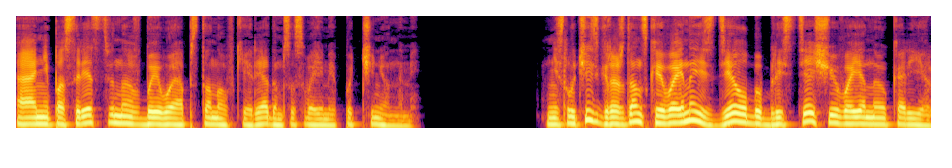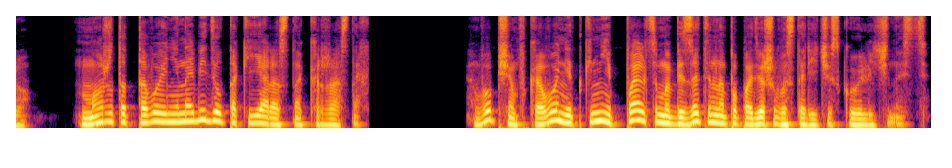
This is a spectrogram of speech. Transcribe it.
а непосредственно в боевой обстановке рядом со своими подчиненными. Не случись гражданской войны, сделал бы блестящую военную карьеру. Может, оттого и ненавидел так яростно красных. В общем, в кого ни ткни, пальцем обязательно попадешь в историческую личность.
